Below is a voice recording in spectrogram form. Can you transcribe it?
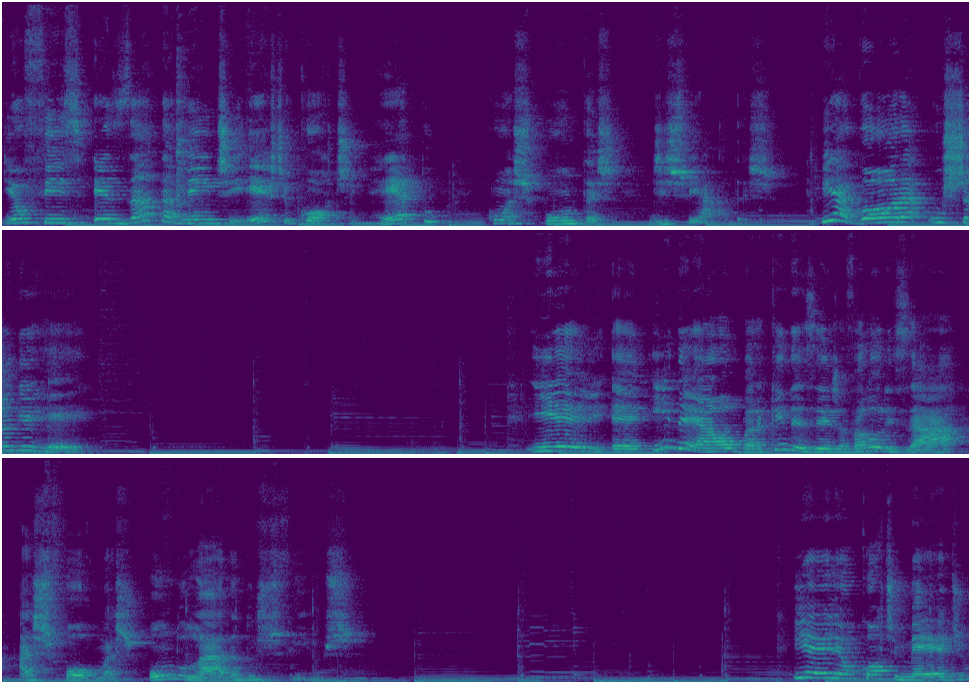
Eu fiz exatamente este corte reto com as pontas desfiadas. E agora o Shangri E ele é ideal para quem deseja valorizar as formas onduladas dos fios. E ele é um corte médio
